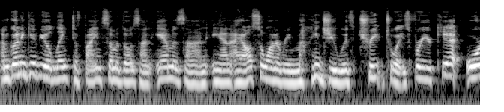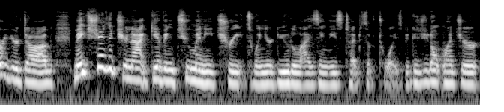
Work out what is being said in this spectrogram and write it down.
I'm going to give you a link to find some of those on Amazon. And I also want to remind you with treat toys for your cat or your dog, make sure that you're not giving too many treats when you're utilizing these types of toys because you don't want your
